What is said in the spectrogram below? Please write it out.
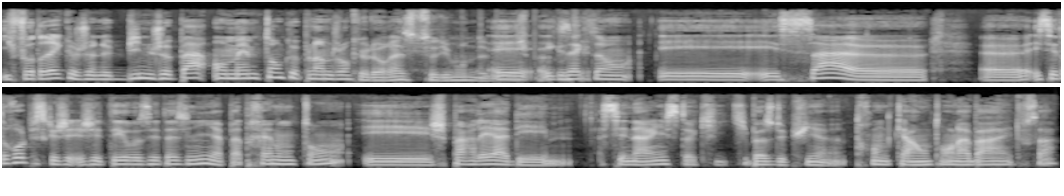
il faudrait que je ne binge pas en même temps que plein de gens. Que le reste du monde ne binge Et, pas. exactement. Et, et ça, euh, euh, et c'est drôle parce que j'étais aux États-Unis il y a pas très longtemps et je parlais à des scénaristes qui, qui bossent depuis 30-40 ans là-bas et tout ça.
